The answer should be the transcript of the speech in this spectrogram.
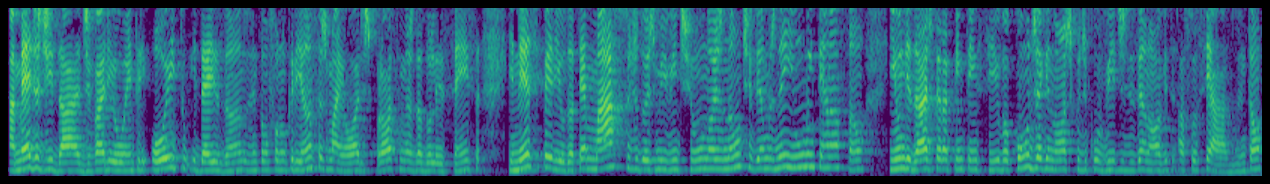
A média de idade variou entre 8 e 10 anos, então foram crianças maiores, próximas da adolescência, e nesse período, até março de 2021, nós não tivemos nenhuma internação em unidade de terapia intensiva com o diagnóstico de Covid-19 associados. Então,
